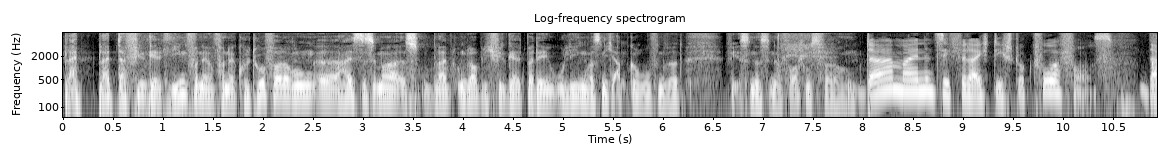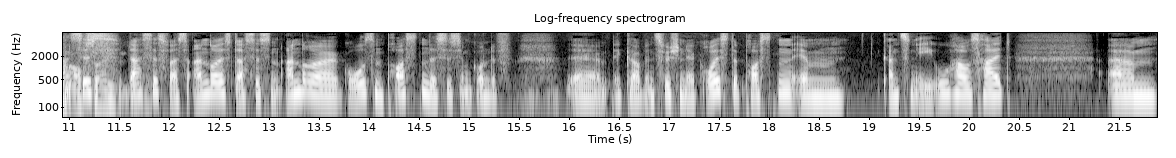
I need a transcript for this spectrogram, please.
Bleibt, bleibt da viel Geld liegen? Von der, von der Kulturförderung äh, heißt es immer, es bleibt unglaublich viel Geld bei der EU liegen, was nicht abgerufen wird. Wie ist denn das in der Forschungsförderung? Da meinen Sie vielleicht die Strukturfonds. Das, Kann auch ist, sein. das ist was anderes. Das ist ein anderer großen Posten. Das ist im Grunde, äh, ich glaube, inzwischen der größte Posten im ganzen EU-Haushalt. Ähm,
